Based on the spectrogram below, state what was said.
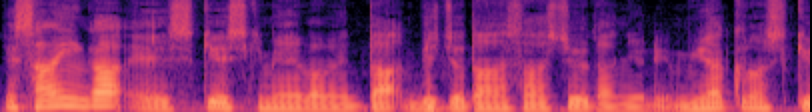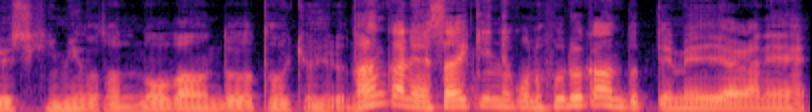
で3位が、えー、始球式名場面だ。美女ダンサー集団による魅惑の始球式見事なノーバウンド東京ヒーロー。なんかね最近ねこのフルカウントっていうメディアがね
